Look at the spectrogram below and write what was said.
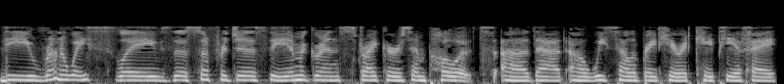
the runaway slaves, the suffragists, the immigrants, strikers, and poets uh, that uh, we celebrate here at KPFA.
